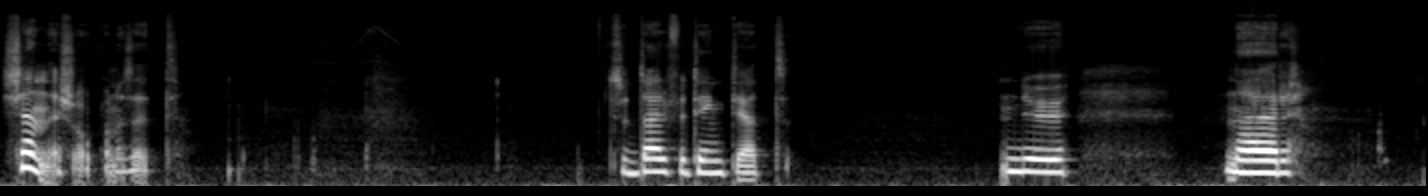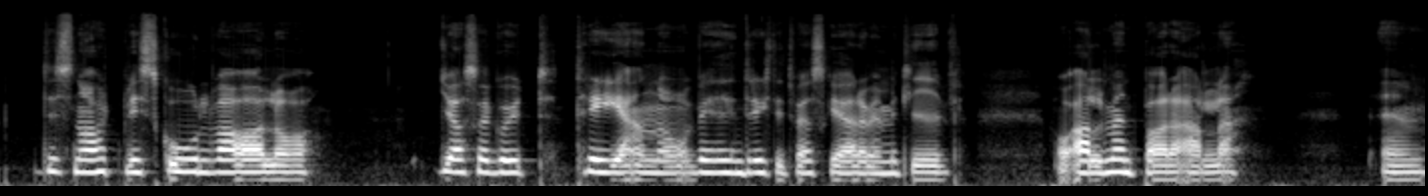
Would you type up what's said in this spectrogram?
känner så på något sätt. Så därför tänkte jag att nu när det snart blir skolval och jag ska gå ut trean och vet inte riktigt vad jag ska göra med mitt liv. Och allmänt bara alla. Ehm,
